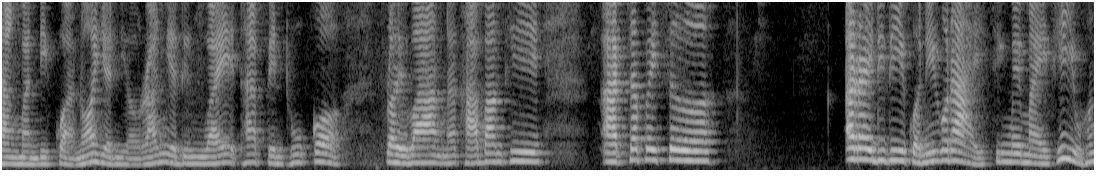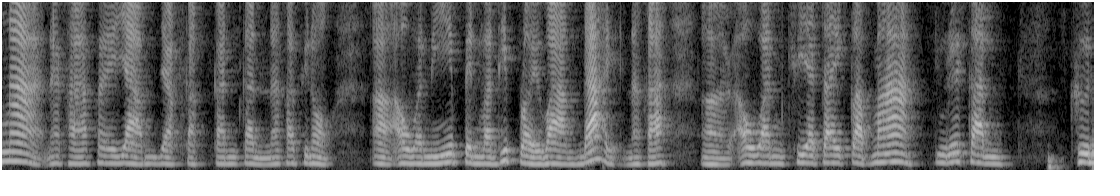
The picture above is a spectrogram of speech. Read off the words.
ทางมันดีกว่าเนาะอย่าเหนียวรั้งอย่าดึงไว้ ถ้าเป็นทุกข์ก็ปล่อยวางนะคะ บางทีอาจจะไปเจออะไรดีๆ กว่านี้ก็ได้ สิ่งใหม่ ๆ ที่อยู่ข้างหน้านะคะ พยายามอยากกักกันกันนะคะ พี่น้องอเอาวันนี้เป็นวันที่ปล่อยวางได้นะคะเอาวันเคลียร์ใจกลับมาอยู่ด้วยกันคืน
